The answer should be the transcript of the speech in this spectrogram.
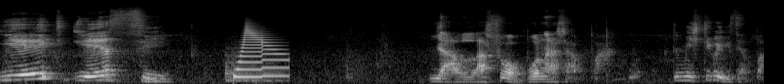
এইচ এস সি ইয়াল্লা সব বনাস আব্বা। তুই মিষ্টি কই গেছে আব্বা?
